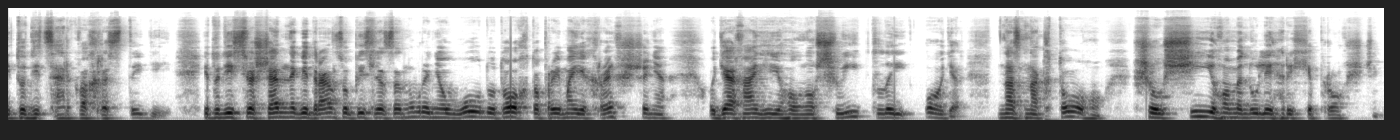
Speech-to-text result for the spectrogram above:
І тоді церква хрестить її. І тоді священник відразу після занурення у воду того, хто приймає хрещення, одягає його в світлий одяг на знак того, що всі його минулі гріхи прощені.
